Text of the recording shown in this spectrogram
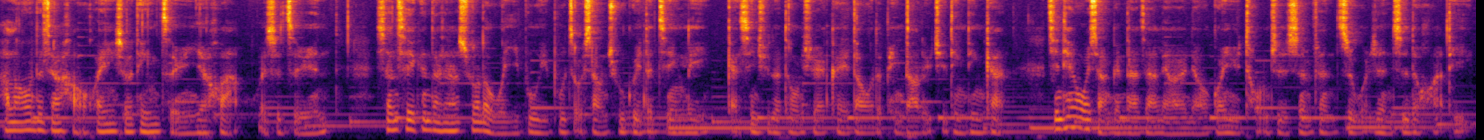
Hello，大家好，欢迎收听紫云夜话，我是紫云。上期跟大家说了我一步一步走向出轨的经历，感兴趣的同学可以到我的频道里去听听看。今天我想跟大家聊一聊关于同志身份自我认知的话题。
